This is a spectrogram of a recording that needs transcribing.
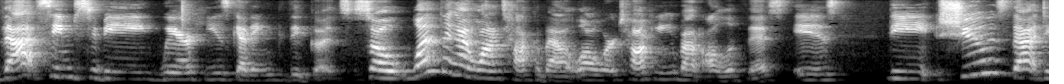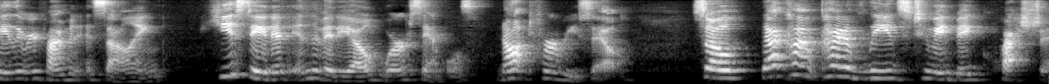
that seems to be where he's getting the goods. So, one thing I want to talk about while we're talking about all of this is the shoes that Daily Refinement is selling. He stated in the video were samples, not for resale. So, that kind kind of leads to a big question.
